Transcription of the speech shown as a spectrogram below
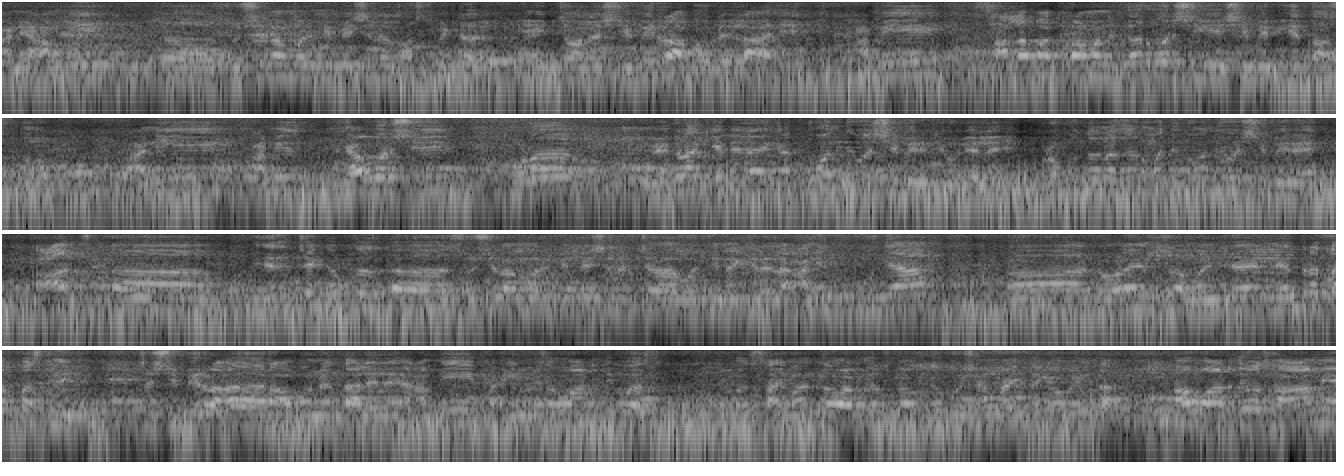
आणि आम्ही सुशीला सुशिला मल्टीपेशलिस्ट हॉस्पिटल यांच्यावर शिबिर राबवलेलं आहे. आम्ही सालाबादप्रमाणे दरवर्षी हे शिबिर घेत असतो. आणि आम्ही ह्या वर्षी थोडं वेगळं केलेलं आहे का दोन दिवस शिबिर ठेवलेलं आहे. प्रबुद्धनगरमध्ये दोन दिवस शिबिर आहे. आज हेल्थ चेकअपचं सुशिला मल्टिपेशनच्या वतीनं केलेलं आहे. आणि उद्या डोळ्यांचं म्हणजे नेत्र तपासणीचं शिबिर रा राबवण्यात आलेलं आहे. आम्ही बहिणीचा वाढदिवस किंवा साहेबांचा वाढदिवस किंवा भूषण भूषणबाईचा किंवा बहिणीचा हा वाढदिवस हा आम्ही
